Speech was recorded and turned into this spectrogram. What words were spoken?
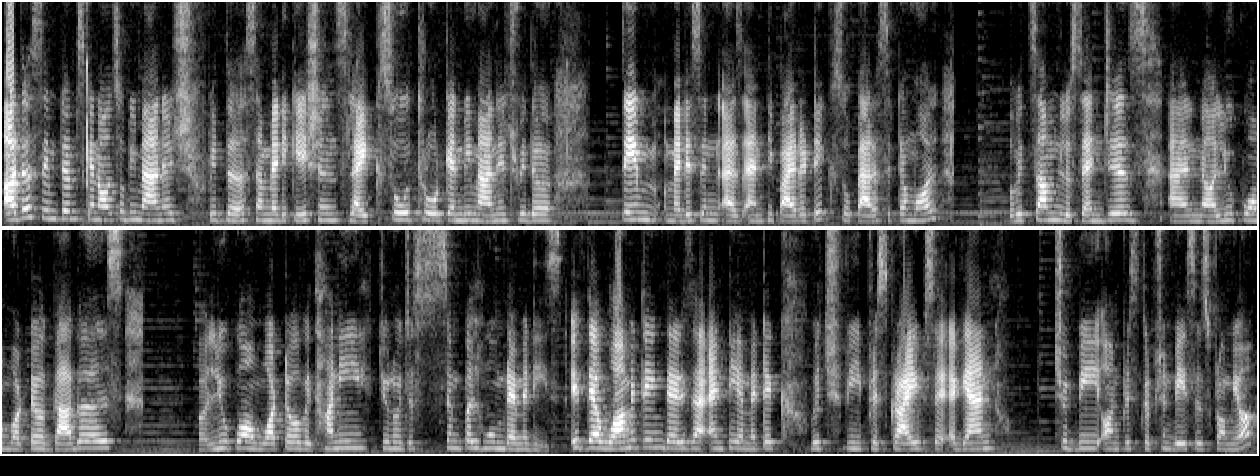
Other symptoms can also be managed with uh, some medications like sore throat can be managed with the same medicine as antipyretic, so paracetamol with some lozenges and uh, lukewarm water gargles uh, lukewarm water with honey, you know, just simple home remedies. If they're vomiting, there is an antiemetic which we prescribe, say again, should be on prescription basis from your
